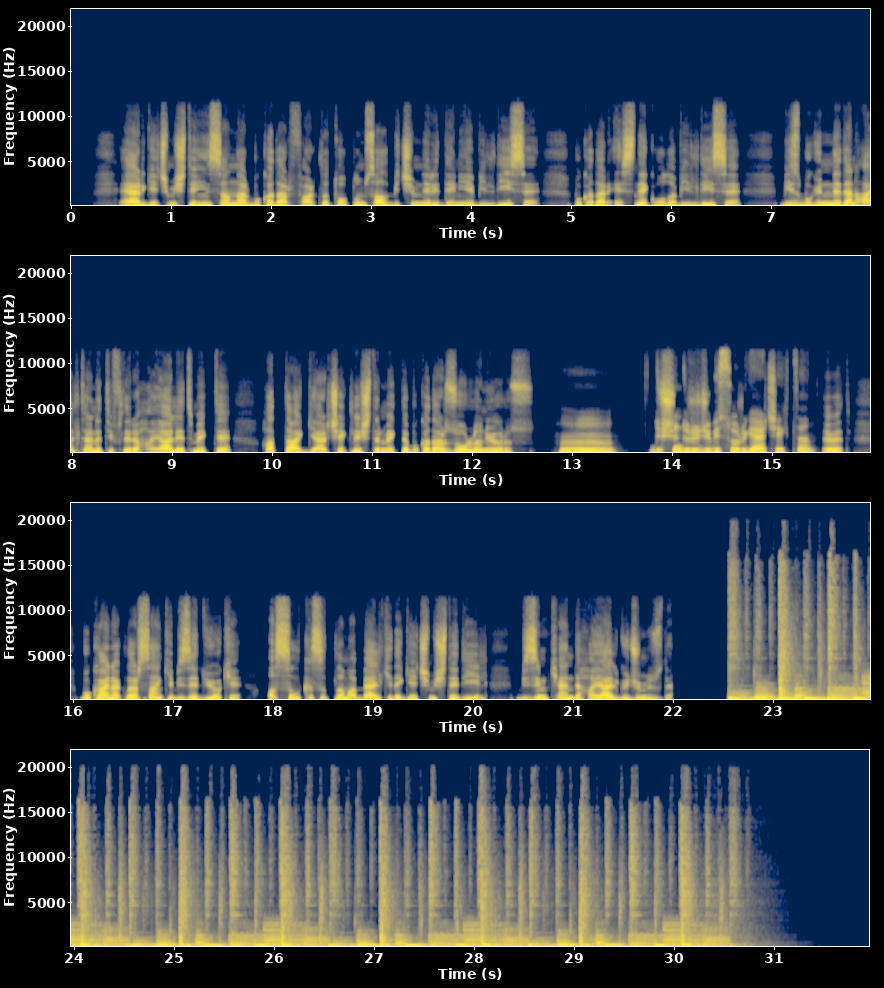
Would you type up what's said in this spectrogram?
Eğer geçmişte insanlar bu kadar farklı toplumsal biçimleri deneyebildiyse, bu kadar esnek olabildiyse, biz bugün neden alternatifleri hayal etmekte, hatta gerçekleştirmekte bu kadar zorlanıyoruz? Hmm, düşündürücü bir soru gerçekten. Evet, bu kaynaklar sanki bize diyor ki, asıl kısıtlama belki de geçmişte değil, bizim kendi hayal gücümüzde.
